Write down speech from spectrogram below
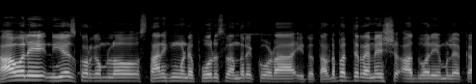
కావలి నియోజకవర్గంలో స్థానికంగా ఉండే పోలీసులు అందరికీ కూడా ఇటు తడపతి రమేష్ ఆధ్వర్యంలో యొక్క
